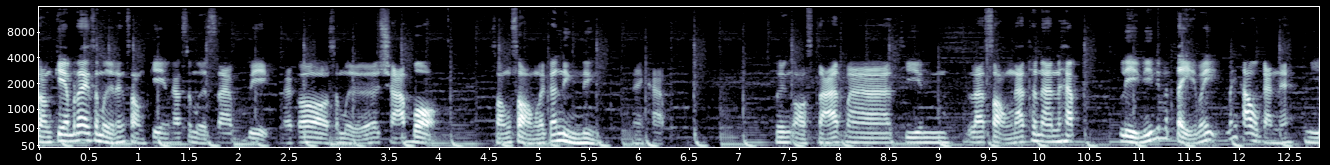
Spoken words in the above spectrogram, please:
สองเกมแรกเสมอทั้ง 2 เกมครับ เสมอซาเบกแล้วก็เสมอชาร์บบอก2-2 แล้วก็ 1-1 นะครับเพิ่งออกสตาร์ทมาทีมละ 2 นัดเท่านั้นนะครับลีกนี้นี่มันเตะไม่ไม่เท่ากันนะ มี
